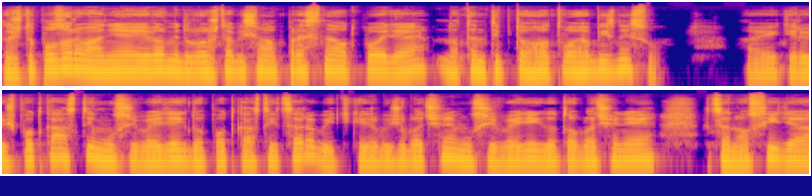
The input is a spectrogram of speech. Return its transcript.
Takže to pozorovanie je veľmi dôležité, aby si mal presné odpovede na ten typ toho tvojho biznisu. Hej, keď robíš podcasty, musíš vedieť, kto podcasty chce robiť. Keď robíš oblečenie, musíš vedieť, kto to oblečenie chce nosiť a,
